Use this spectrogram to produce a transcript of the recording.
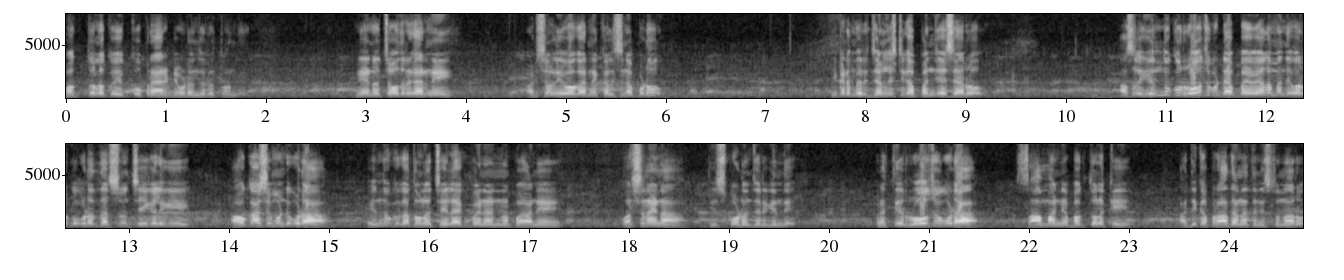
భక్తులకు ఎక్కువ ప్రయారిటీ ఇవ్వడం జరుగుతుంది. నేను చౌదరి గారిని అడిషనల్ ఈఓ గారిని కలిసినప్పుడు ఇక్కడ మీరు జర్నలిస్ట్గా పనిచేశారు. అసలు ఎందుకు రోజుకు డెబ్బై వేల మంది వరకు కూడా దర్శనం చేయగలిగి అవకాశం ఉండి కూడా ఎందుకు గతంలో చేయలేకపోయినా అనే వర్షన్ ఆయన తీసుకోవడం జరిగింది. ప్రతిరోజు కూడా సామాన్య భక్తులకి అధిక ప్రాధాన్యతనిస్తున్నారు.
